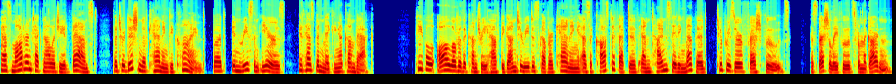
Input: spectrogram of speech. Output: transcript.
As modern technology advanced, the tradition of canning declined, but in recent years, it has been making a comeback. People all over the country have begun to rediscover canning as a cost effective and time saving method to preserve fresh foods, especially foods from the garden.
